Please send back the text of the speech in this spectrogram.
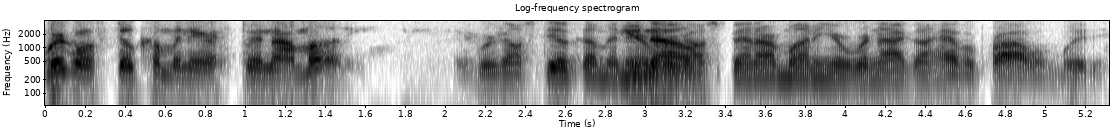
We're going to still come in there and spend our money. We're gonna still come in You there. know- we're gonna spend our money, or we're not gonna have a problem with it.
